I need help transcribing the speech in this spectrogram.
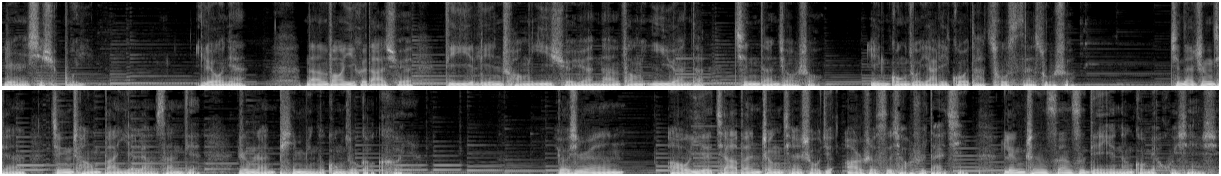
令人唏嘘不已。一六年，南方医科大学第一临床医学院南方医院的金丹教授。因工作压力过大猝死在宿舍。金丹生前经常半夜两三点仍然拼命的工作搞科研。有些人熬夜加班挣钱，手机二十四小时待机，凌晨三四点也能够秒回信息。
